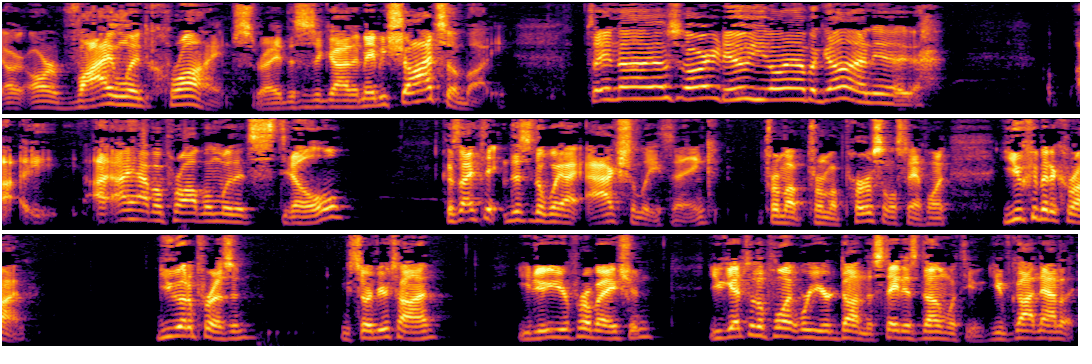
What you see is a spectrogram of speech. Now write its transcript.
are, are violent crimes. Right? This is a guy that maybe shot somebody. Saying, "No, I'm sorry, dude, you don't have a gun." I I have a problem with it still because I think this is the way I actually think from a from a personal standpoint. You commit a crime, you go to prison, you serve your time, you do your probation, you get to the point where you're done. The state is done with you. You've gotten out of it.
